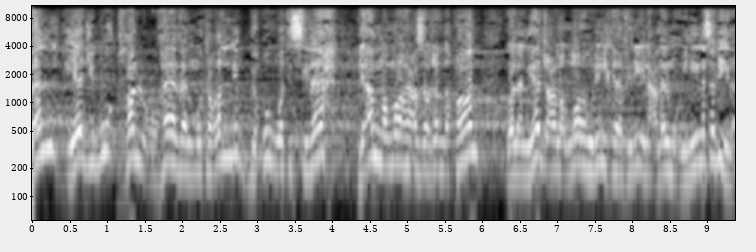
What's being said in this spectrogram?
بل يجب خلع هذا المتغلب بقوة السلاح لأن الله عز وجل قال ولن يجعل الله للكافرين على المؤمنين سبيلا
